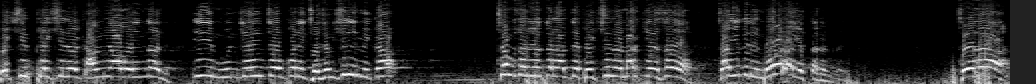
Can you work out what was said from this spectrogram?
백신 백신을 강요하고 있는 이 문재인 정권이 제정신입니까? 청소년들한테 백신을 맞게 해서 자기들이 뭘 하겠다는 거예요. 제가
